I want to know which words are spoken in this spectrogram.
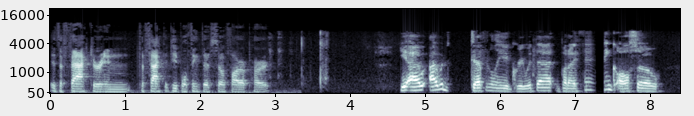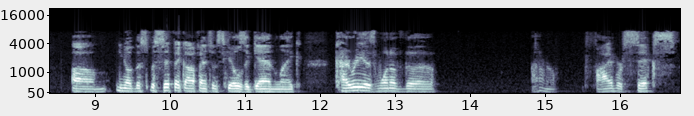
is a factor in the fact that people think they're so far apart. Yeah, I, I would definitely agree with that, but I think also, um, you know, the specific offensive skills again, like Kyrie is one of the, I don't know, five or six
